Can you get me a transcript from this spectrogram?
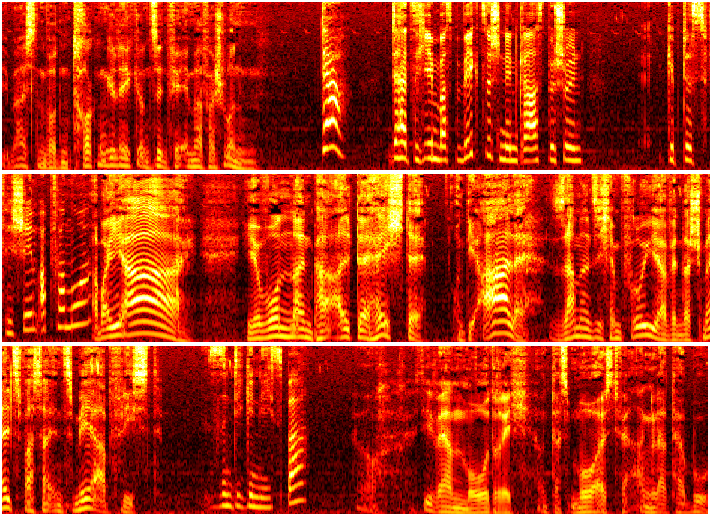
Die meisten wurden trockengelegt und sind für immer verschwunden. Da! Da hat sich eben was bewegt zwischen den Grasbüscheln. Gibt es Fische im Opfermoor? Aber ja, Hier wohnen ein paar alte Hechte. Und die Aale sammeln sich im Frühjahr, wenn das Schmelzwasser ins Meer abfließt. Sind die genießbar? Oh, die wären modrig und das Moor ist für Angler tabu.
